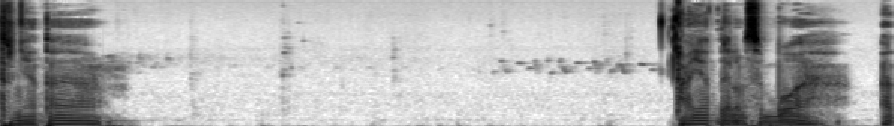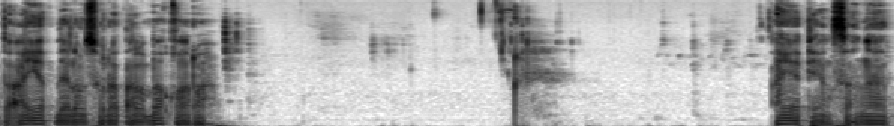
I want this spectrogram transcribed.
Ternyata ayat dalam sebuah atau ayat dalam surat Al-Baqarah. Ayat yang sangat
